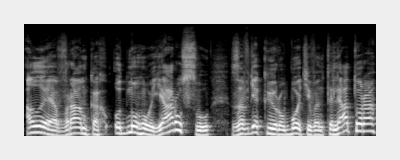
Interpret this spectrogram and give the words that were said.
Але в рамках одного ярусу, завдяки роботі вентилятора,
